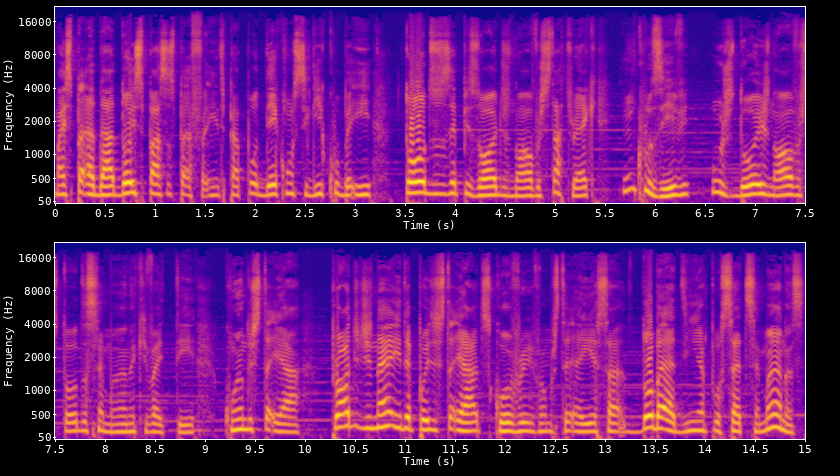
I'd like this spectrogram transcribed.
mas para dar dois passos para frente para poder conseguir cobrir todos os episódios novos de Star Trek, inclusive os dois novos toda semana que vai ter quando estrear Prodigy, né? E depois estrear Discovery. Vamos ter aí essa dobradinha por sete semanas.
